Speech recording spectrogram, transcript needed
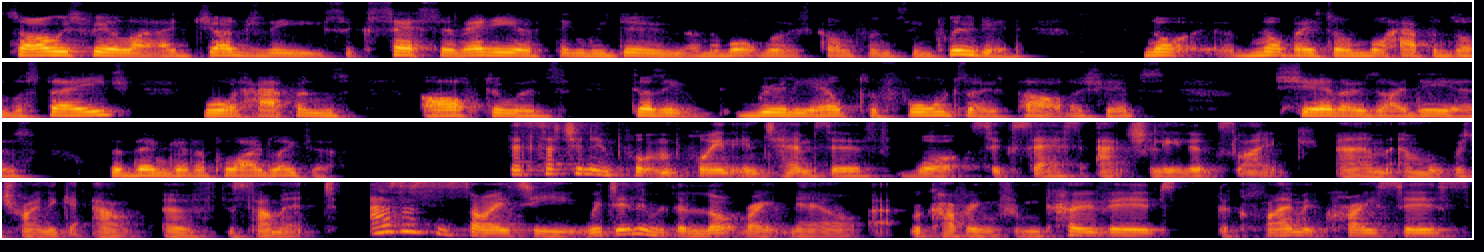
So I always feel like I judge the success of any thing we do, and the What Works conference included, not not based on what happens on the stage, or what happens afterwards does it really help to forge those partnerships, share those ideas that then get applied later? That's such an important point in terms of what success actually looks like um, and what we're trying to get out of the summit. As a society, we're dealing with a lot right now, uh, recovering from COVID, the climate crisis,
